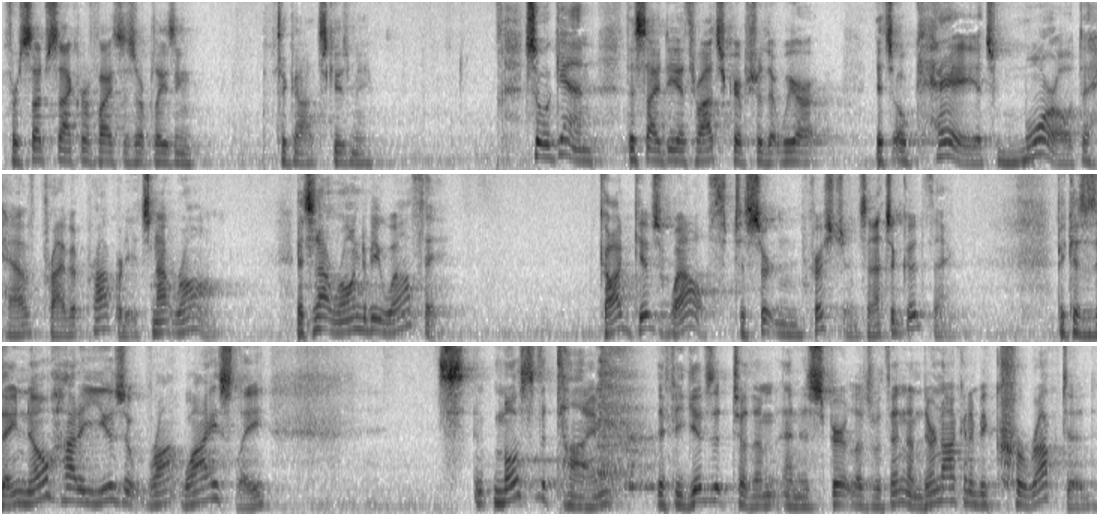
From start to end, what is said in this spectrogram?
for such sacrifices are pleasing to God. Excuse me. So, again, this idea throughout Scripture that we are, it's okay, it's moral to have private property. It's not wrong. It's not wrong to be wealthy. God gives wealth to certain Christians, and that's a good thing because they know how to use it wisely. Most of the time, if he gives it to them and his spirit lives within them, they're not going to be corrupted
